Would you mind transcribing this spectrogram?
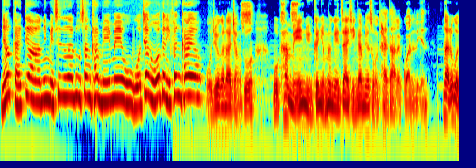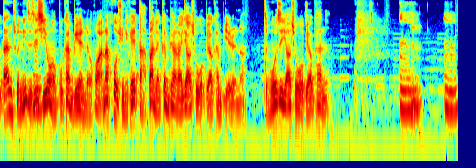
你要改掉啊，你每次都在路上看妹妹，我我这样我要跟你分开哦，我就跟她讲说，我看美女跟有没有跟你在一起应该没有什么太大的关联。那如果单纯你只是希望我不看别人的话，那或许你可以打扮的更漂亮，要求我不要看别人呢？怎么会是要求我不要看呢？嗯嗯，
